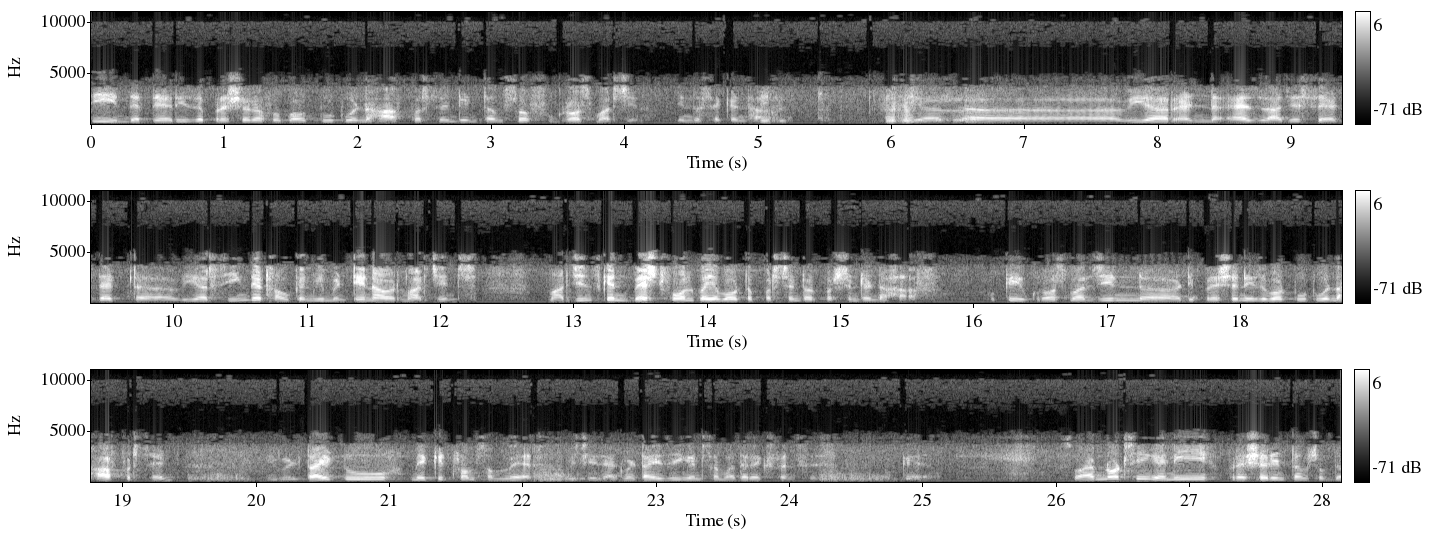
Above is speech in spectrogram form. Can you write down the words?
seen that there is a pressure of about 2 2.5% in terms of gross margin in the second half. Mm -hmm. We are, uh, we are, and as Rajesh said, that uh, we are seeing that how can we maintain our margins. Margins can best fall by about a percent or percent and a half. Okay, if gross margin uh, depression is about 2 2.5%, we will try to make it from somewhere, which is advertising and some other expenses. Okay. So I'm not seeing any pressure in terms of the,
